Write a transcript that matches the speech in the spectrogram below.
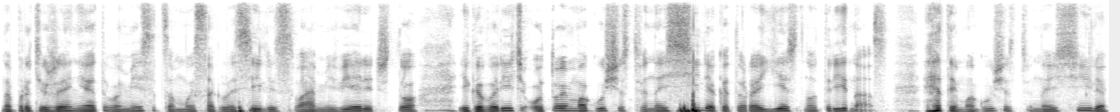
на протяжении этого месяца мы согласились с вами верить, что и говорить о той могущественной силе, которая есть внутри нас. Этой могущественной силе,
